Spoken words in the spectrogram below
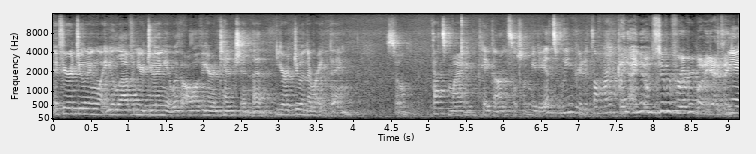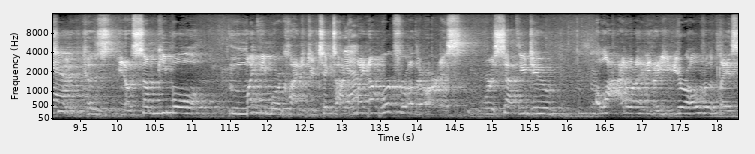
if you're doing what you love and you're doing it with all of your intention, then you're doing the right thing. So that's my take on social media. It's weird. It's a hard thing. And it was different for everybody, I think, Yeah. too, because you know some people might be more inclined to do TikTok. Yeah. It might not work for other artists. Whereas Seth, you do a lot. I don't want to, you know, you- you're all over the place.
